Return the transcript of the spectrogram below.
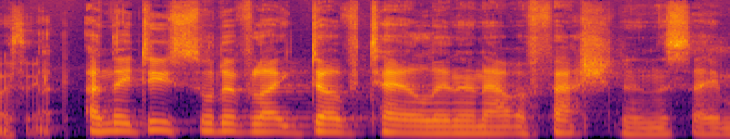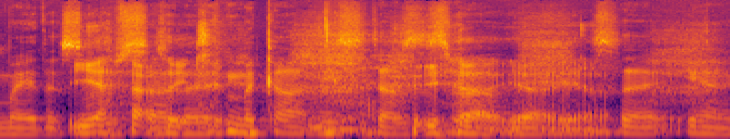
I think. And they do sort of like dovetail in and out of fashion in the same way that Yeah, of solo they do. McCartney's does as Yeah, well. yeah, yeah. So yeah,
